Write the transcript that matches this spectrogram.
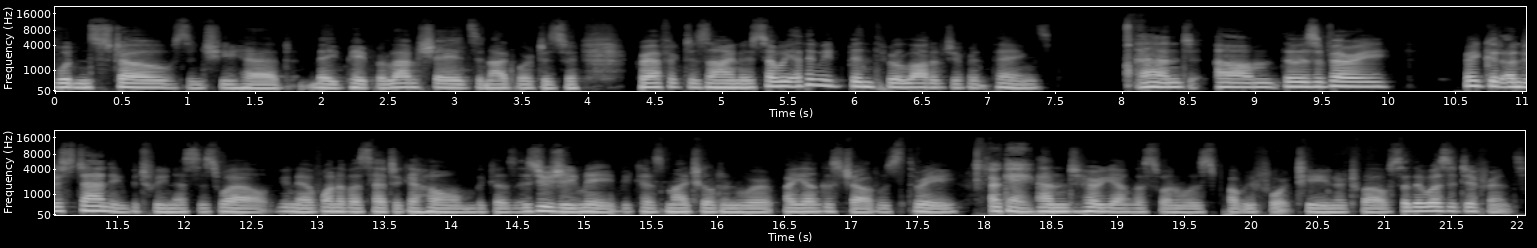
wooden stoves and she had made paper lampshades and i'd worked as a graphic designer so we, i think we'd been through a lot of different things and um there was a very very good understanding between us as well. You know, if one of us had to go home because it's usually me because my children were my youngest child was three. Okay. And her youngest one was probably fourteen or twelve. So there was a difference.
